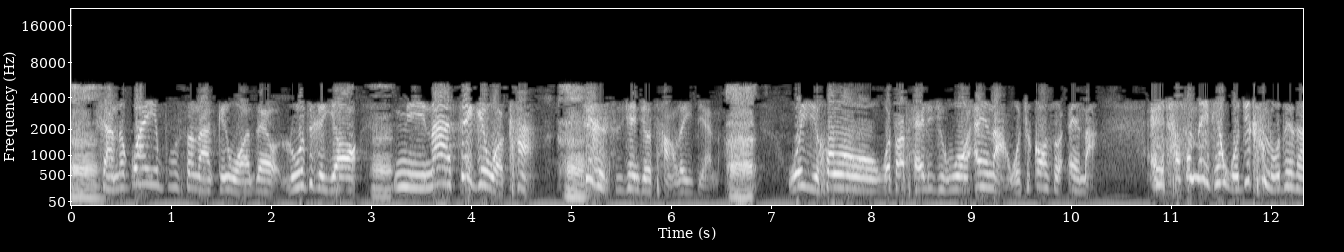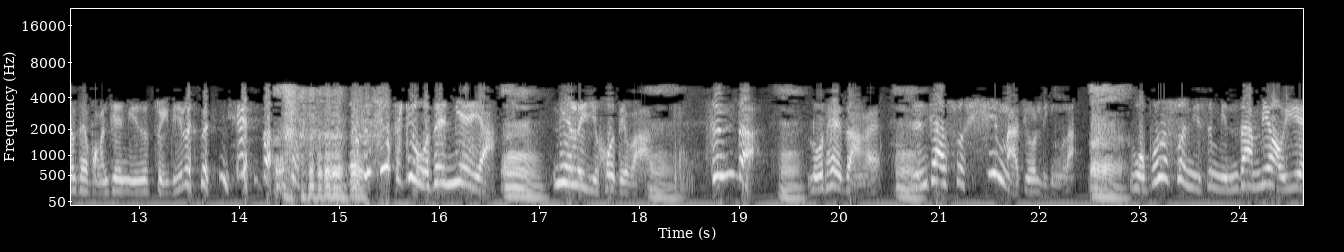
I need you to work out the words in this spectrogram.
嗯想着观音菩萨呢给我在撸这个腰，嗯你呢再给我看，嗯这个时间就长了一点了。哎我以后我到台里去问艾娜，我就告诉艾娜，哎，他说那天我就看罗队长在房间里嘴里在念的，我说就是给我在念呀，嗯念了以后对吧？嗯真的，嗯罗太长哎，嗯人家说信了就灵了。哎我不是说你是名旦妙业，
